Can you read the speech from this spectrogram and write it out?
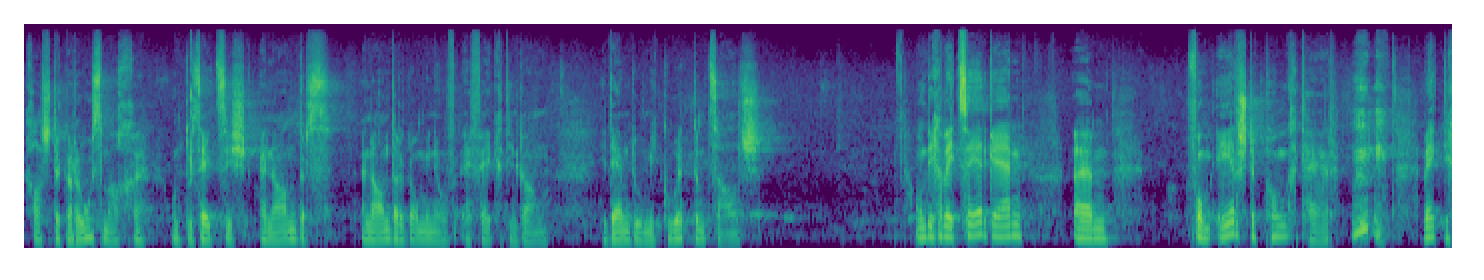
kannst ausmachen und du setzt ein anderes, einen anderen Domino-Effekt in Gang, indem du mit Gutem zahlst. Und ich will sehr gern ähm, vom ersten Punkt her, ich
